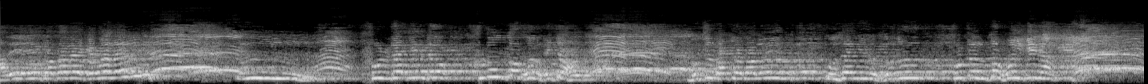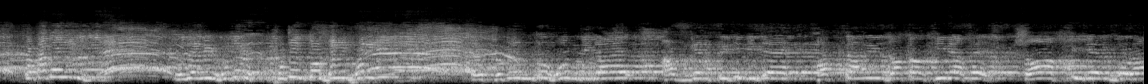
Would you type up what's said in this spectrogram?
আরে, এই কথাটা কে বলেন ফুলটা কিন্তু ফুটন্ত ফুল হইতে হবে। বুঝে থাকলে বলুন, উজানির হুজুর ফুটন্ত ফুল কিনা? কথা বলুন উজানির হুজুর ফুটন্ত ফুল ফুল এই ফুটন্ত ফুল বিদায় আজকের পৃথিবীতে হত্যানি যত পীর আছে, সব ফিরের গোড়া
